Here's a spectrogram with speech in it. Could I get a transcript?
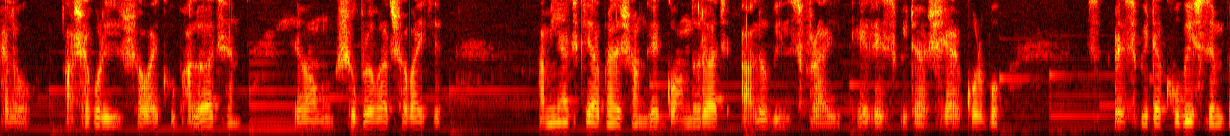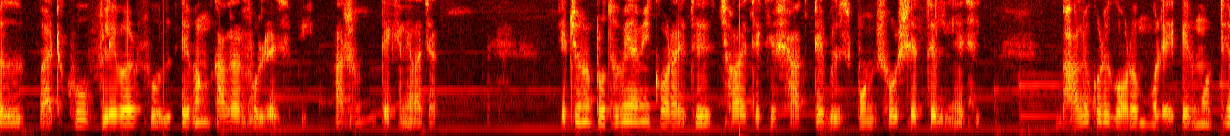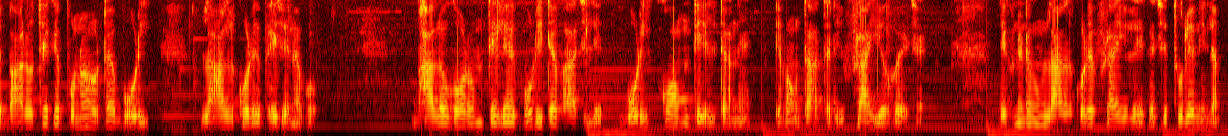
Hello, আশা করি সবাই খুব ভালো আছেন এবং সুপ্রভাত সবাইকে। আমি আজকে আপনাদের সঙ্গে গন্ধরাজ আলু বিনস ফ্রাই এর রেসিপিটা শেয়ার করব। রেসিপিটা খুবই সিম্পল বাট খুব ফ্লেভারফুল এবং কালারফুল রেসিপি আসুন, দেখে নেওয়া যাক। এর জন্য প্রথমে আমি কড়াইতে ছয় থেকে সাত টেবিল স্পুন সর্ষের তেল নিয়েছি। ভালো করে গরম হলে এর মধ্যে বারো থেকে পনেরোটা বড়ি লাল করে ভেজে নেব। ভালো গরম তেলে বড়িটা ভাজলে বড়ি কম তেল টানে এবং তাড়াতাড়ি ফ্রাইও হয়ে যায়। দেখুন এরকম লাল করে ফ্রাই হয়ে গেছে, তুলে নিলাম।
